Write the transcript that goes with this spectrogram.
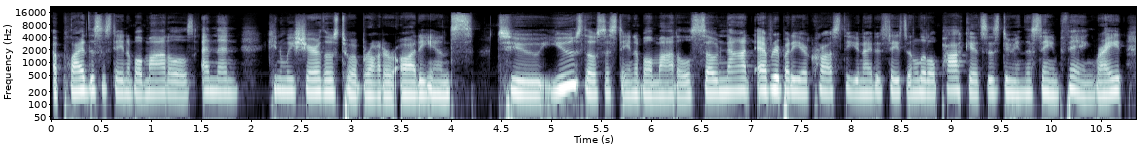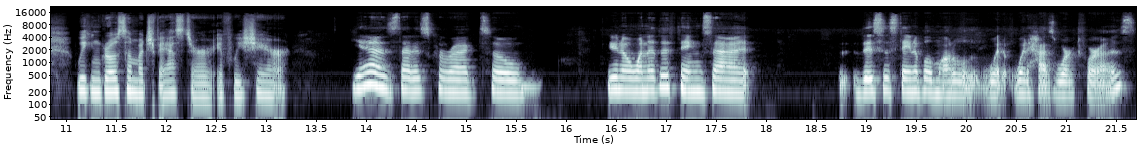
applied the sustainable models and then can we share those to a broader audience to use those sustainable models? So not everybody across the united states in little pockets is doing the same thing right? We can grow so much faster if we share. Yes that is correct. So you know one of the things that this sustainable model what what has worked for us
